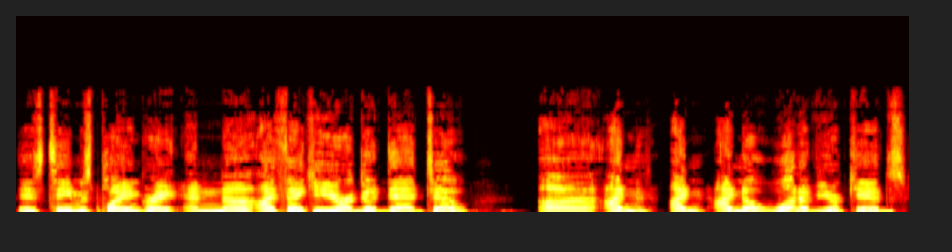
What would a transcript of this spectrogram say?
his team is playing great, and uh, I thank you. You're a good dad too. Uh, I I I know one of your kids,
